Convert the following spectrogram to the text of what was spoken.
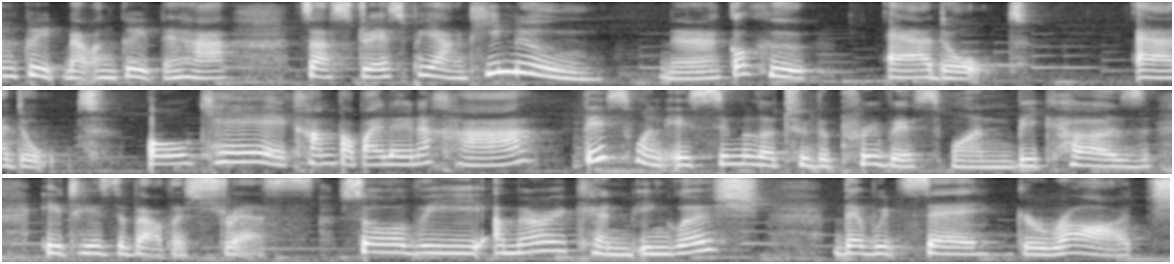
อังกฤษแบบอังกฤษนะคะ จะ stress พยางค์ที่1นะก็คือ adult adult โอเคคำต่อไปเลยนะคะ This one is similar to the previous one because it is about the stress. So the American English, they would say garage,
